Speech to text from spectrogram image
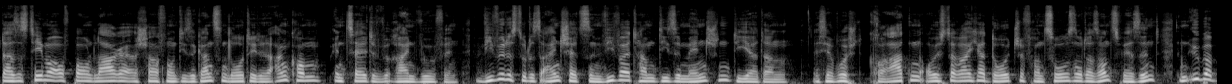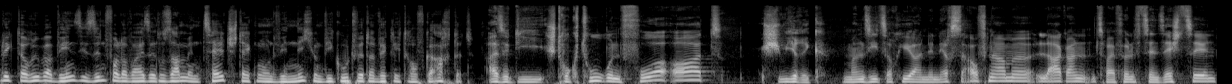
da Systeme aufbauen, Lager erschaffen und diese ganzen Leute, die da ankommen, in Zelte reinwürfeln. Wie würdest du das einschätzen? Wie weit haben diese Menschen, die ja dann ist ja wurscht, Kroaten, Österreicher, Deutsche, Franzosen oder sonst wer sind, einen Überblick darüber, wen sie sinnvollerweise zusammen in Zelt stecken und wen nicht und wie gut wird da wirklich drauf geachtet. Also die Strukturen vor Ort schwierig. Man sieht es auch hier an den ersten Aufnahmelagern, 2015, 16,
